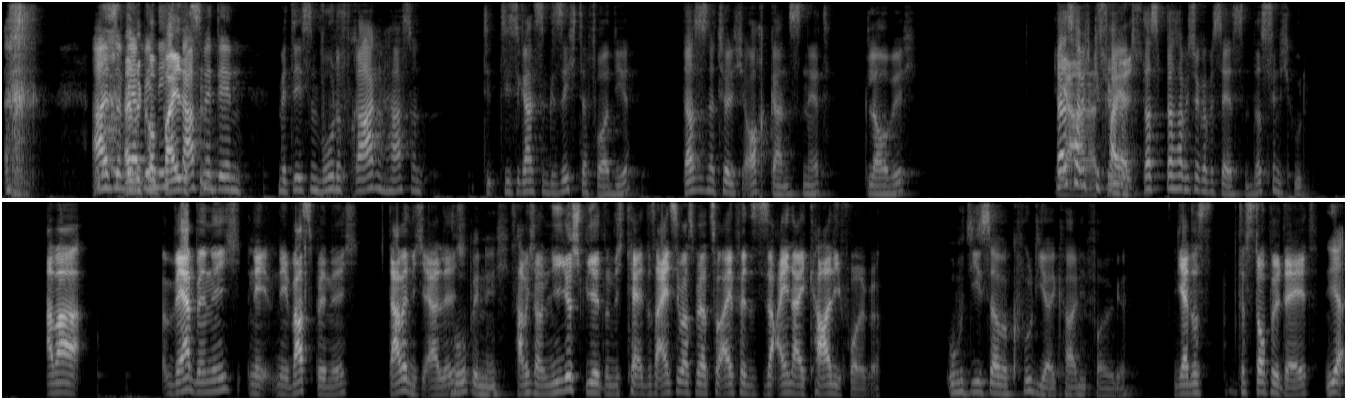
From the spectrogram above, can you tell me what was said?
also wer also bin ich? Das mit den, mit diesen, wo du Fragen hast und die, diese ganzen Gesichter vor dir. Das ist natürlich auch ganz nett, glaube ich. Das ja, habe ich natürlich. gefeiert. Das, das habe ich sogar besessen. Das finde ich gut. Aber wer bin ich? Nee, nee, was bin ich? Da bin ich ehrlich. Wo bin ich? Das habe ich noch nie gespielt und ich kenne das Einzige, was mir dazu einfällt, ist diese eine Alkali-Folge. Oh, die ist aber cool, die Alkali-Folge. Ja, das, das Doppeldate. Ja.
